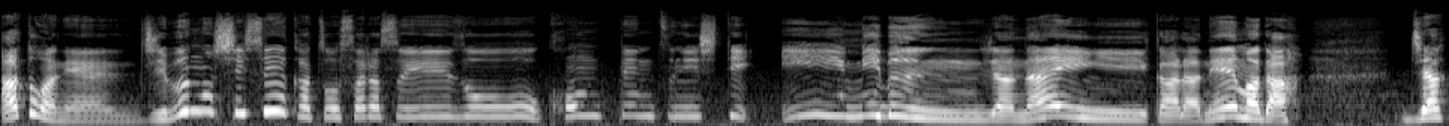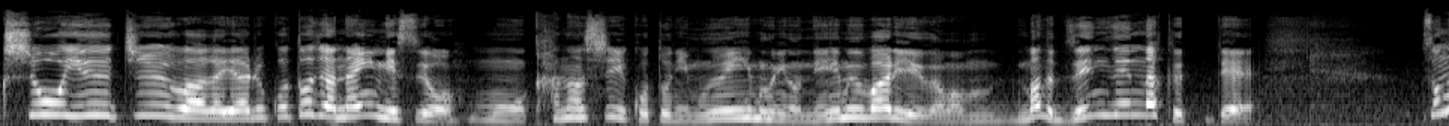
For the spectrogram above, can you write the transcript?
あとはね、自分の私生活を晒す映像をコンテンツにしていい身分じゃないからね、まだ。弱小 YouTuber がやることじゃないんですよ。もう悲しいことにムイムイのネームバリューがまだ全然なくって。その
